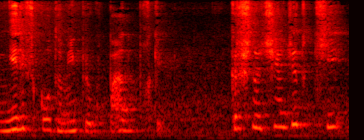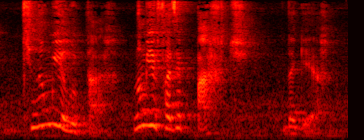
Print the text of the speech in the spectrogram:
E ele ficou também preocupado porque Krishna tinha dito que, que não ia lutar, não ia fazer parte da guerra.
